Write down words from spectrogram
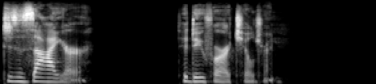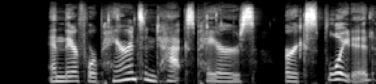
desire to do for our children. And therefore, parents and taxpayers are exploited,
